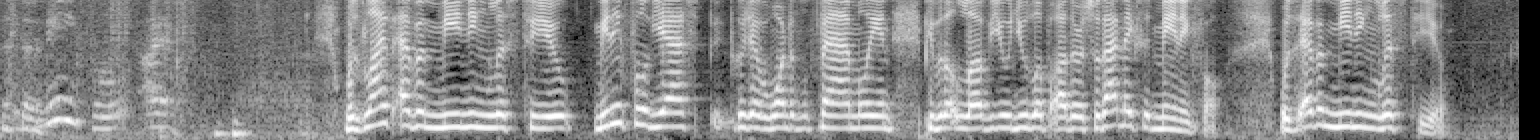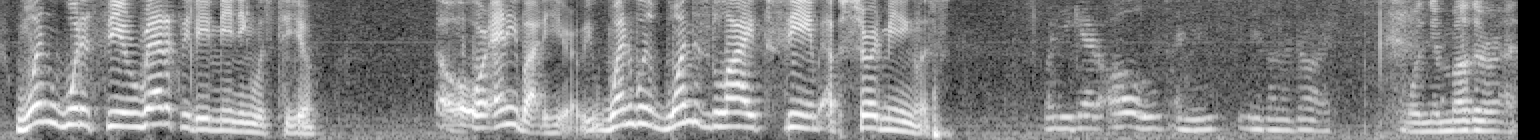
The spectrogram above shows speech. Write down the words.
It's meaningful. I, Was life ever meaningless to you? Meaningful, yes, because you have a wonderful family and people that love you and you love others, so that makes it meaningful. Was it ever meaningless to you? When would it theoretically be meaningless to you? Or anybody here? When, would, when does life seem absurd meaningless? when you get old and you, you're gonna die. When your mother and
